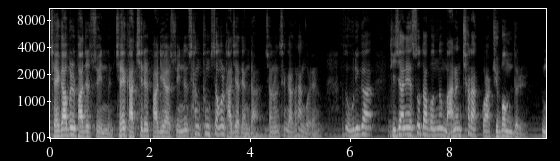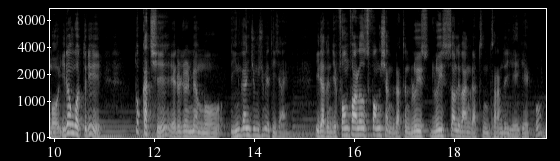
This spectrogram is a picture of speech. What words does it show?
제값을 받을 수 있는 제 가치를 발휘할 수 있는 상품성을 가져야 된다 저는 생각을 한 거예요. 그래서 우리가 디자인에 쏟아붓는 많은 철학과 규범들 뭐 이런 것들이 똑같이 예를 들면 뭐 인간 중심의 디자인이라든지 form follows function 같은 루이스 루이스 설리반 같은 사람들이 얘기했고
